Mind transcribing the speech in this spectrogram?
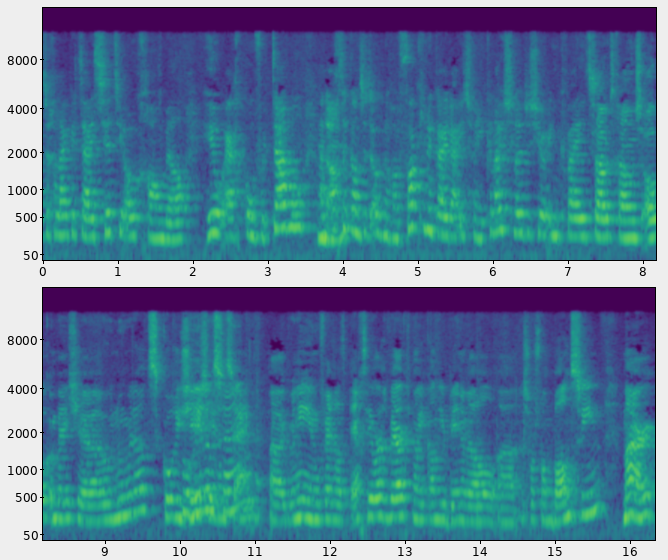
tegelijkertijd zit hij ook gewoon wel heel erg comfortabel. Aan de Mhm. achterkant zit ook nog een vakje, dan kan je daar iets van je kluissleutels in kwijt. Het zou trouwens ook een beetje, eh, hoe noemen we dat? Corrigerend, Corrigerend zijn. zijn. Eh, ik weet niet in hoeverre dat echt heel erg werkt, maar je kan hier binnen wel een soort van band zien. Maar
